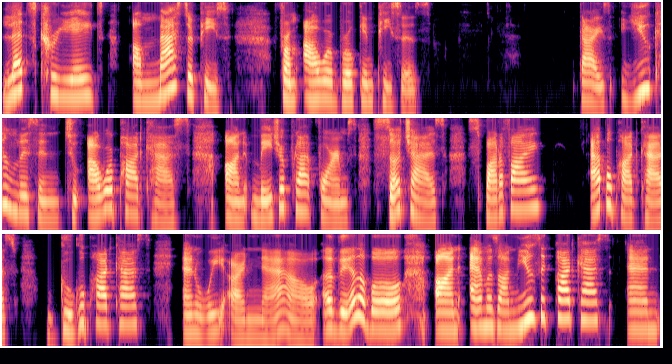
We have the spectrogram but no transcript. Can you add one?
Let's create a masterpiece from our broken pieces. Guys, you can listen to our podcast on major platforms such as Spotify, Apple Podcasts, Google Podcasts, and we are now available on Amazon Music Podcasts and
